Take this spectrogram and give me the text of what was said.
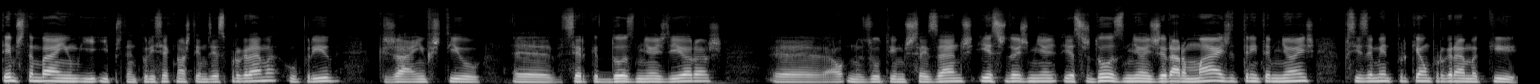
Temos também, e, e, portanto, por isso é que nós temos esse programa, o PRID, que já investiu uh, cerca de 12 milhões de euros uh, nos últimos seis anos. Esses, dois milhões, esses 12 milhões geraram mais de 30 milhões, precisamente porque é um programa que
